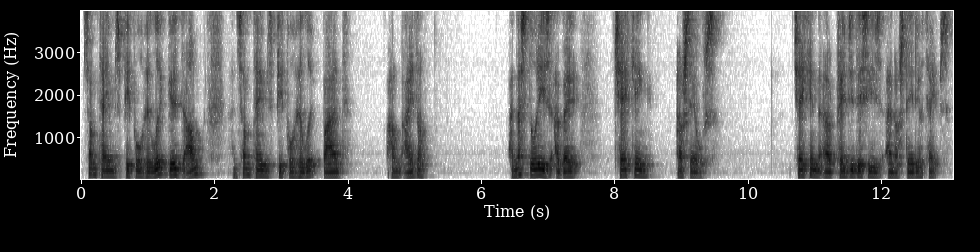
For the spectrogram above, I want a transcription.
Sometimes people who look good aren't, and sometimes people who look bad aren't either. And this story is about checking ourselves, checking our prejudices and our stereotypes.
